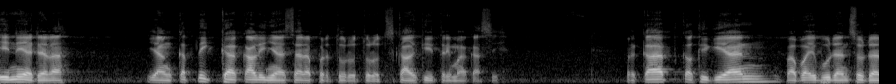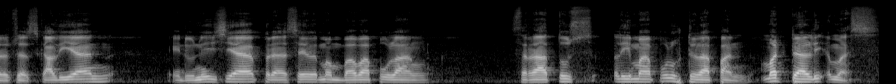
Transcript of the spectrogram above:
Ini adalah yang ketiga kalinya secara berturut-turut. Sekali lagi terima kasih. Berkat kegigihan Bapak, Ibu, dan saudara-saudara sekalian, Indonesia berhasil membawa pulang 158 medali emas,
